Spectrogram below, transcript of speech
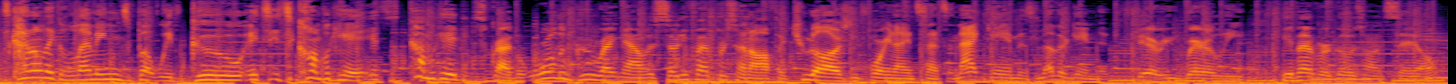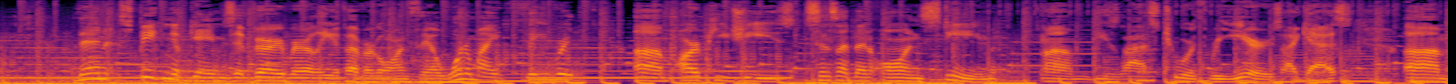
It's kind of like Lemmings, but with goo. It's it's complicated. It's complicated to describe. But World of Goo right now is seventy five percent off at two dollars and forty nine cents, and that game is another game that very rarely, if ever, goes on sale. Then, speaking of games that very rarely, if ever, go on sale, one of my favorite um, RPGs since I've been on Steam um, these last two or three years, I guess, um,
